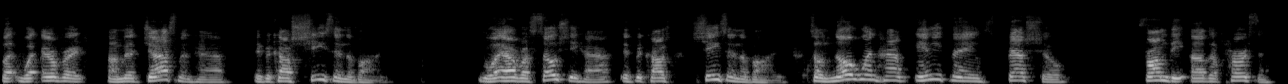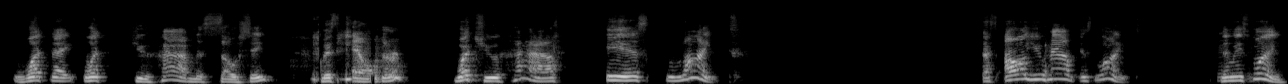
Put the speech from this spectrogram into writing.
But whatever uh, Miss Jasmine have is because she's in the body. Whatever Sochi has is because she's in the body. So no one have anything special from the other person. What they, what you have, Miss Sochi, Miss Elder, what you have is light. That's all you have is light. Let me mm-hmm. explain.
